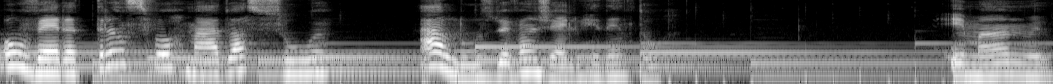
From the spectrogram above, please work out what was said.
houvera transformado a sua à luz do Evangelho Redentor. Emmanuel,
